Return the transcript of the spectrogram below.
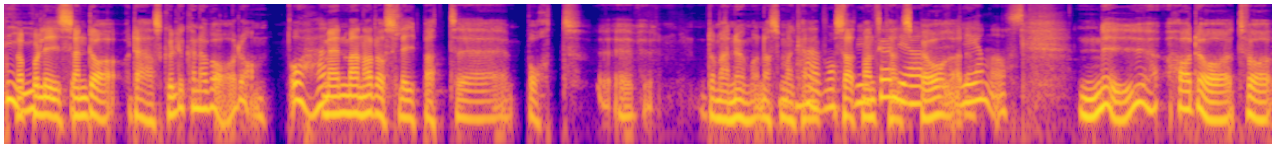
De... för polisen då, och det här skulle kunna vara dem. Oh, Men man har då slipat eh, bort eh, de här numren så, man kan, så att man inte kan spåra genast. Nu har då två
